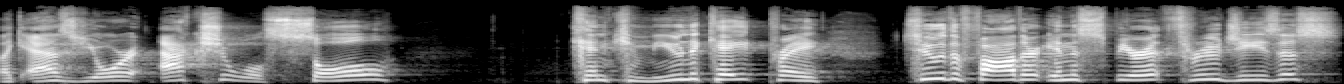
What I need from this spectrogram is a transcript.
like as your actual soul, can communicate, pray to the Father in the Spirit through Jesus.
